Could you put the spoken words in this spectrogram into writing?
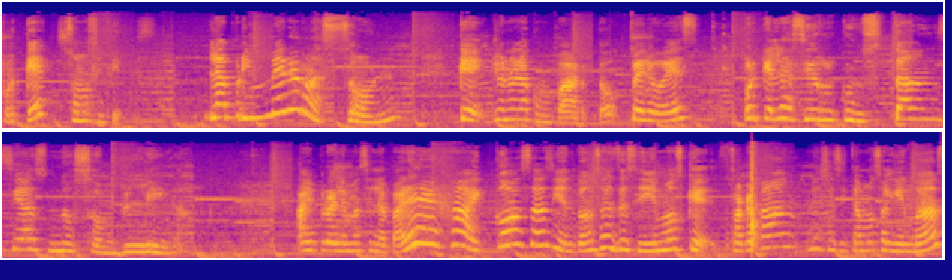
por qué somos infieles. La primera razón, que yo no la comparto, pero es porque las circunstancias nos obligan. Hay problemas en la pareja, hay cosas y entonces decidimos que, sacatán, necesitamos a alguien más.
